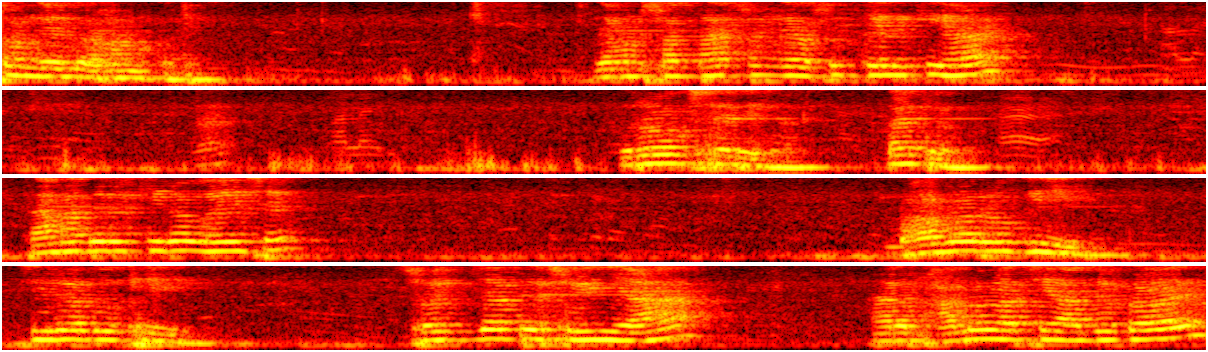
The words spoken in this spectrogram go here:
সঙ্গে গ্রহণ করি, যেমন শ্রদ্ধার সঙ্গে ওষুধ খেলে কি হয় হ্যাঁ? রোগ সেরে যায় তাই তো? আমাদের কি রোগ হয়েছে? ভব ভবরোগী চিরদুখী শয্যাতে শুইয়া আর ভালো আছে আজও কয়?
